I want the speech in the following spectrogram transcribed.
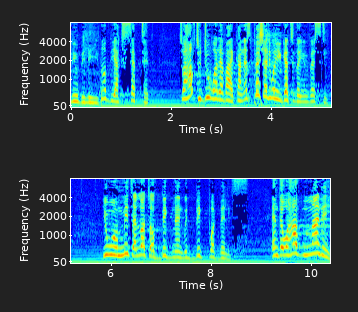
you believe? Not be accepted. So I have to do whatever I can, especially when you get to the university. You will meet a lot of big men with big pot bellies. And they will have money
